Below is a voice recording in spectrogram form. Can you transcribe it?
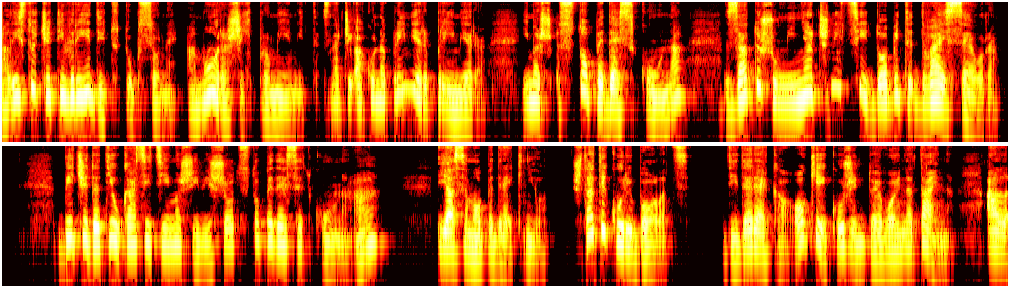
ali isto će ti vridit tupsone, a moraš ih promijeniti. Znači, ako na primjer primjera imaš 150 kuna, zato u minjačnici dobit 20 eura. Biće da ti u kasici imaš i više od 150 kuna, a? Ja sam opet reknio, šta te kuri bolac? Dida rekao, ok, kužin, to je vojna tajna, ali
